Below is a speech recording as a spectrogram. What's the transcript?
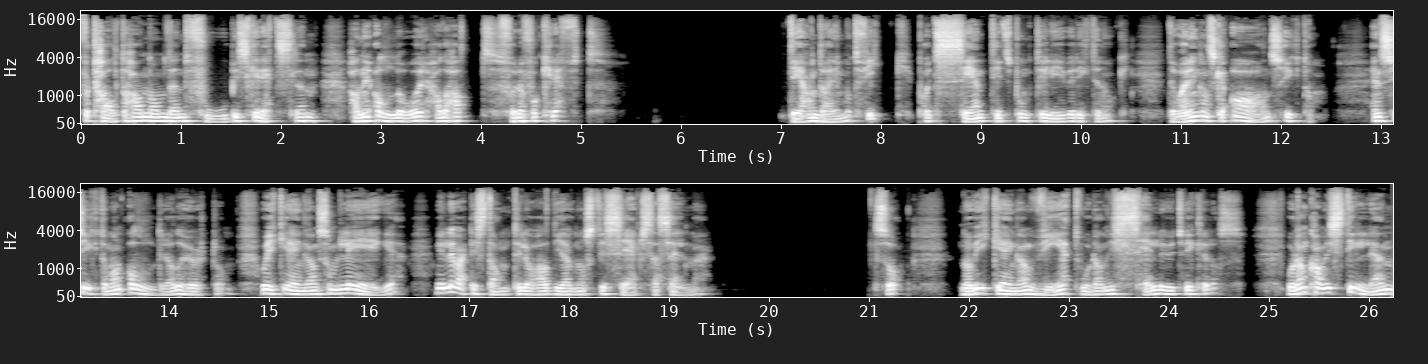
fortalte han om den fobiske redselen han i alle år hadde hatt for å få kreft. Det han derimot fikk, på et sent tidspunkt i livet riktignok, det var en ganske annen sykdom, en sykdom han aldri hadde hørt om, og ikke engang som lege ville vært i stand til å ha diagnostisert seg selv med. Så, når vi ikke engang vet hvordan vi selv utvikler oss, hvordan kan vi stille en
